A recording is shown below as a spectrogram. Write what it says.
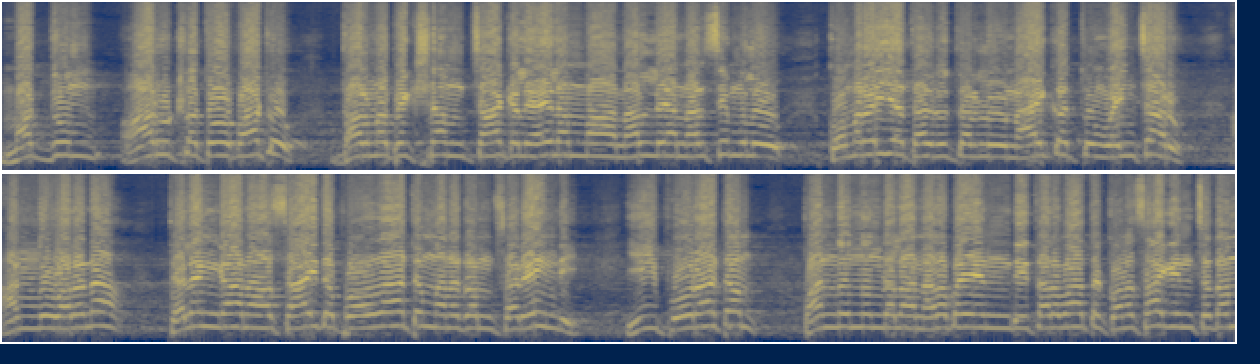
మగ్దుం ఆరుట్లతో పాటు ధర్మభిక్షం చాకలి ఐలమ్మ నల్లె నరసింహులు కొమరయ్య తదితరులు నాయకత్వం వహించారు. అందువలన తెలంగాణ సాయుధ పోరాటం అనడం సరైంది. ఈ పోరాటం పంతొమ్మిది వందల నలభై ఎనిమిది తర్వాత కొనసాగించడం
